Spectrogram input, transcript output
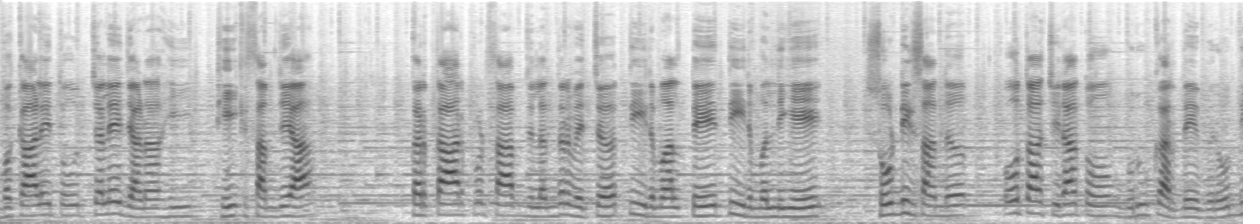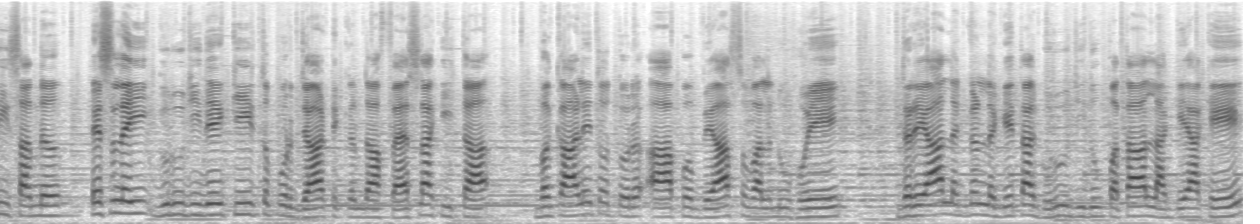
ਬਕਾਲੇ ਤੋਂ ਚਲੇ ਜਾਣਾ ਹੀ ਠੀਕ ਸਮਝਿਆ। ਕਰਤਾਰਪੁਰ ਸਾਹਿਬ ਜਲੰਧਰ ਵਿੱਚ ਧੀਰਮਲ ਤੇ ਧੀਰਮਲੀਏ ਸੋਢੀ ਸਨ, ਉਹ ਤਾਂ ਚਿਰਾਂ ਤੋਂ ਗੁਰੂ ਘਰ ਦੇ ਵਿਰੋਧੀ ਸਨ। ਇਸ ਲਈ ਗੁਰੂ ਜੀ ਨੇ ਕੀਰਤਪੁਰ ਜਾ ਟਿਕਣ ਦਾ ਫੈਸਲਾ ਕੀਤਾ। ਬਕਾਲੇ ਤੋਂ ਤੁਰ ਆਪ ਬਿਆਸ ਵੱਲ ਨੂੰ ਹੋਏ। ਦਰਿਆ ਲੰਘਣ ਲੱਗੇ ਤਾਂ ਗੁਰੂ ਜੀ ਨੂੰ ਪਤਾ ਲੱਗ ਗਿਆ ਕਿ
